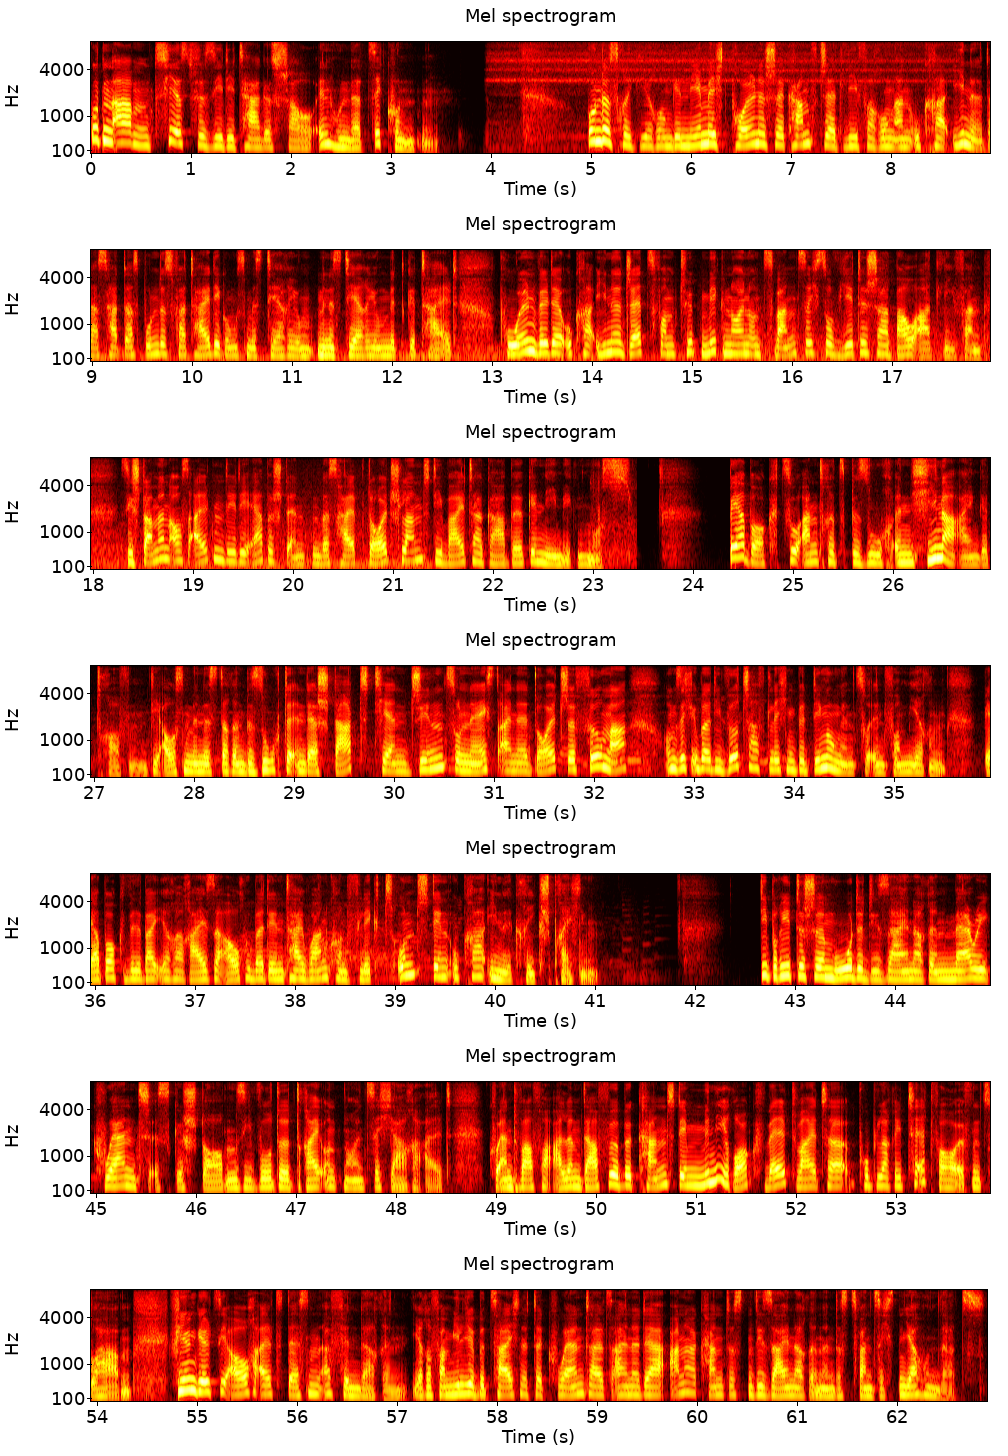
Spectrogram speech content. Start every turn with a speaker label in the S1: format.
S1: Guten Abend, hier ist für Sie die Tagesschau in 100 Sekunden. Bundesregierung genehmigt polnische Kampfjet-Lieferung an Ukraine. Das hat das Bundesverteidigungsministerium Ministerium mitgeteilt. Polen will der Ukraine Jets vom Typ MiG-29 sowjetischer Bauart liefern. Sie stammen aus alten DDR-Beständen, weshalb Deutschland die Weitergabe genehmigen muss. Baerbock zu Antrittsbesuch in China eingetroffen. Die Außenministerin besuchte in der Stadt Tianjin zunächst eine deutsche Firma, um sich über die wirtschaftlichen Bedingungen zu informieren. Baerbock will bei ihrer Reise auch über den Taiwan-Konflikt und den Ukraine-Krieg sprechen. Die britische Modedesignerin Mary Quant ist gestorben. Sie wurde 93 Jahre alt. Quant war vor allem dafür bekannt, dem Minirock weltweiter Popularität verholfen zu haben. Vielen gilt sie auch als dessen Erfinderin. Ihre Familie bezeichnete Quant als eine der anerkanntesten Designerinnen des 20. Jahrhunderts.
